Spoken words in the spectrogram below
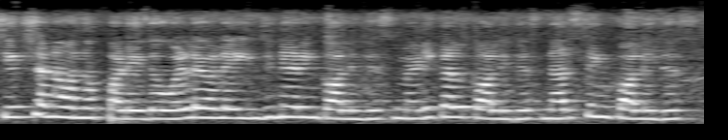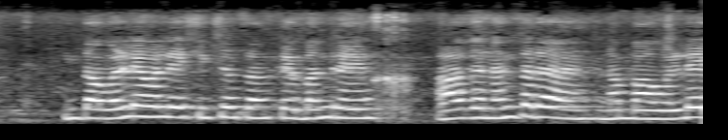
ಶಿಕ್ಷಣವನ್ನು ಪಡೆದು ಒಳ್ಳೆ ಒಳ್ಳೆ engineering colleges medical colleges nursing colleges ಇಂಥ ಒಳ್ಳೆ ಒಳ್ಳೆ ಶಿಕ್ಷಣ ಸಂಸ್ಥೆ ಬಂದರೆ ಆಗ ನಂತರ ನಮ್ಮ ಒಳ್ಳೆ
